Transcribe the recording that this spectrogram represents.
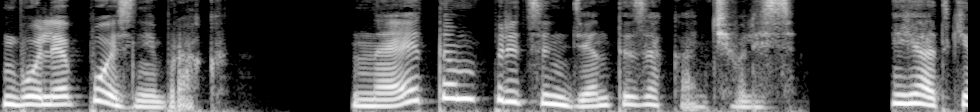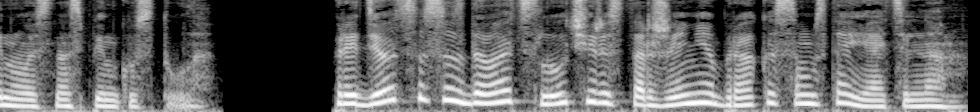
более поздний брак — на этом прецеденты заканчивались. Я откинулась на спинку стула. Придется создавать случай расторжения брака самостоятельно.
